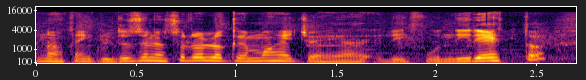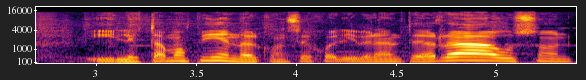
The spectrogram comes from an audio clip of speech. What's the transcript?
no está incluido. Entonces nosotros lo que hemos hecho es difundir esto y le estamos pidiendo al Consejo Deliberante de Rawson.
